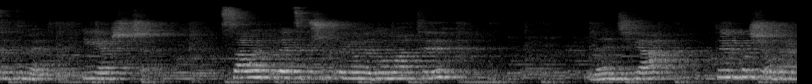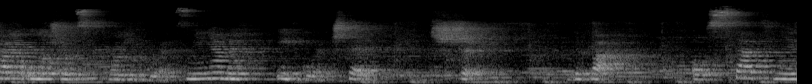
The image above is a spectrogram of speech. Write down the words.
cm. I jeszcze. Całe plecy przyklejone do maty. Lędźwia. Tylko się oderwają unosząc nogi w górę. Zmieniamy i w górę. 4, 3, 2, ostatnie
